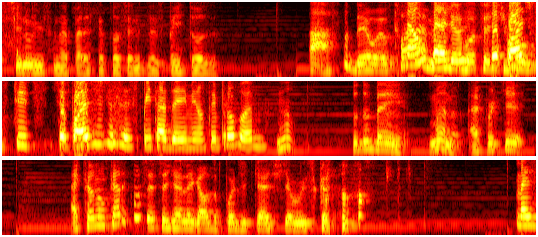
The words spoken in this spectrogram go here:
assistindo isso, né? Parece que eu tô sendo desrespeitoso. Ah, fudeu. Eu Não, claramente velho, você, você tipo... pode, te- você pode desrespeitar a DM, não tem problema. Tudo bem. Mano, é porque... É que eu não quero que você seja legal do podcast eu escroto. Mas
